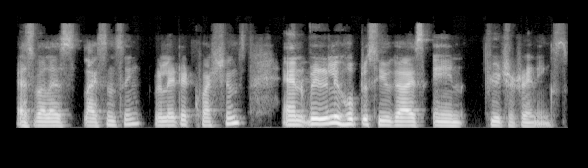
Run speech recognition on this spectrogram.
as well as licensing related questions. And we really hope to see you guys in future trainings.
